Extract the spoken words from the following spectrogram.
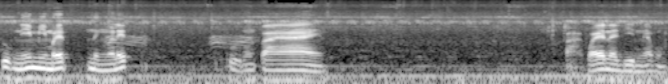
ลูกนี้มีเมล็ดหนึ่งเมล็ดปลูกลงไปฝากไว้ในดินครับผม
